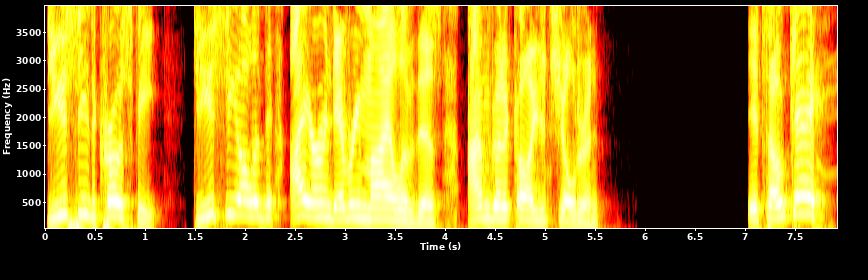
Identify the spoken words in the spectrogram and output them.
Do you see the crow's feet? Do you see all of this? I earned every mile of this. I'm going to call you children. It's okay.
